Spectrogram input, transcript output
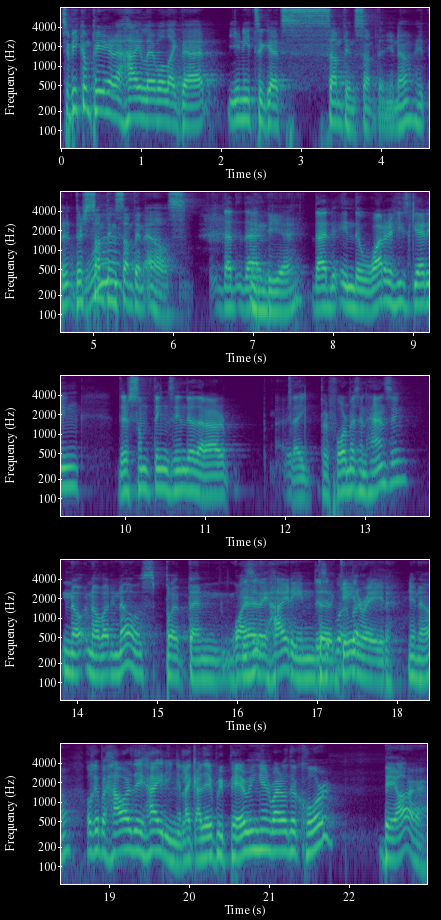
to be competing at a high level like that, you need to get something something. You know, there, there's something What? something else That that in the uh, that in the water he's getting, there's some things in there that are like performance enhancing. no nobody knows. But then why Is are it- they hiding the it- but- but- Gatorade? you know, Okay, but how are they hiding it? Like, are they preparing it right on the court? They are.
